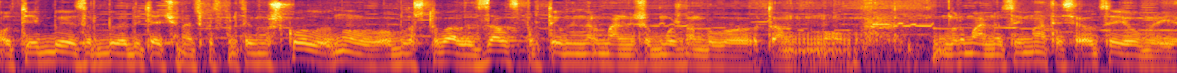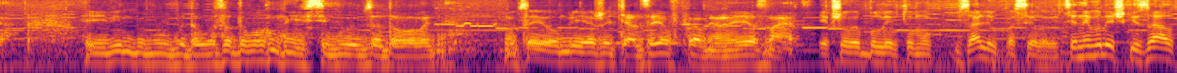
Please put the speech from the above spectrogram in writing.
От якби зробили дитячу юнацьку спортивну школу, ну облаштували зал спортивний нормальний, щоб можна було там ну, нормально займатися, оце його мрія. І він би був би задоволений, і всі були б задоволені. Ну, це його мрія життя, це я впевнений, я знаю. Якщо ви були в тому залі в Квасилові, це невеличкий зал,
